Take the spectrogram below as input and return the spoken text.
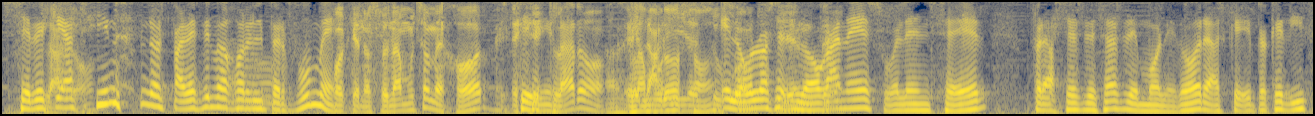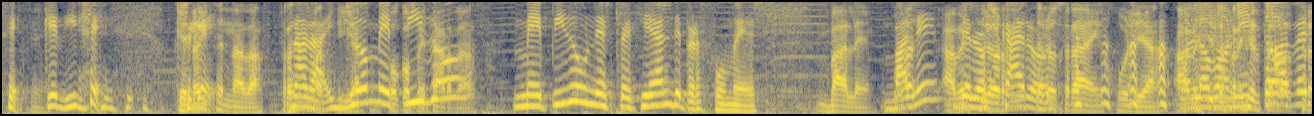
Se ve que así nos parece mejor el perfume. Porque nos suena mucho mejor. Es Sí. que claro. El- glamuroso. Y luego los eslóganes suelen ser frases de esas demoledoras. Que, ¿Pero qué dice? ¿Qué dice? Que O sea no dicen nada. frases Nada, vacías, yo me pido, petardas. me pido un especial de perfumes. Vale. ¿Vale? A ver De si los los Reyes te lo caros. traen, Julia. A ver Lo si los Reyes te bonito- lo A ver si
